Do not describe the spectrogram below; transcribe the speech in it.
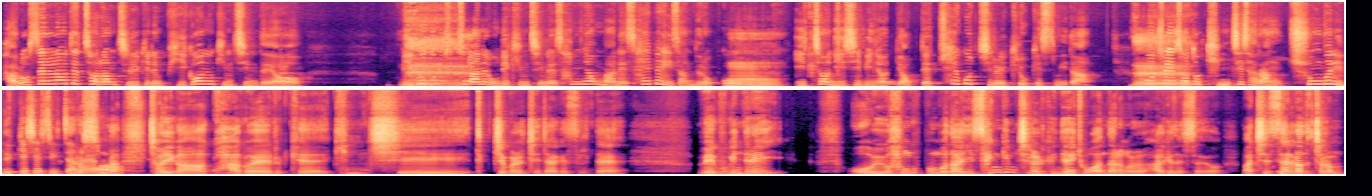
바로 샐러드처럼 즐기는 비건 김치인데요. 미국으로 네. 수출하는 우리 김치는 3년 만에 3배 이상 늘었고 음. 2022년 역대 최고치를 기록했습니다. 네. 호주에서도 김치 사랑 충분히 느끼실 수 그렇습니다. 있잖아요. 저희가 과거에 이렇게 김치 특집을 제작했을 때 외국인들이 어 이거 한국 분보다 이 생김치를 굉장히 좋아한다는 걸 알게 됐어요. 마치 음. 샐러드처럼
